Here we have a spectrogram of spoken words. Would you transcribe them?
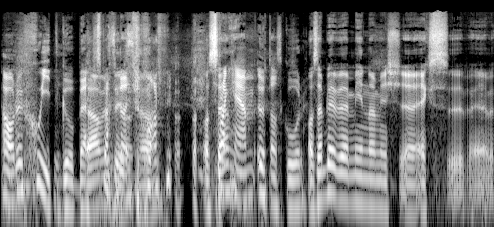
Ja, du är skitgubbe. Ja, sprang precis. därifrån. Och Sprang sen, hem utan skor. och sen blev min och min ex eh,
